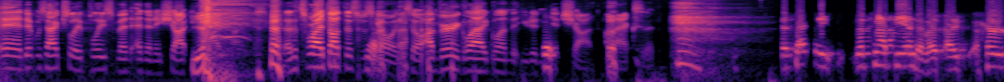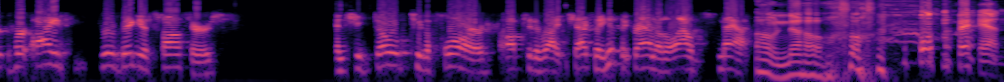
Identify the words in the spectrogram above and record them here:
and it was actually a policeman, and then he shot you. Yeah. That's where I thought this was going. So I'm very glad, Glen, that you didn't get shot on accident. That's actually that's not the end of it. I, her her eyes grew big as saucers, and she dove to the floor off to the right. She actually hit the ground with a loud smack. Oh no. Oh man.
